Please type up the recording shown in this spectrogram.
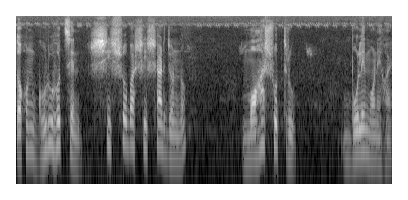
তখন গুরু হচ্ছেন শিষ্য বা শিষ্যার জন্য মহাশত্রু বলে মনে হয়।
